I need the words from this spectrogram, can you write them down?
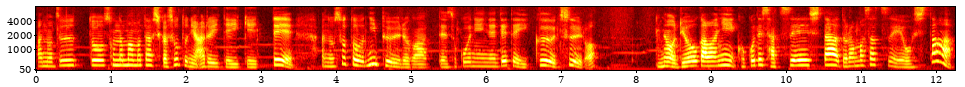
あのずっとそのまま確か外に歩いていけてあの外にプールがあってそこにね出ていく通路の両側にここで撮影したドラマ撮影をした、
